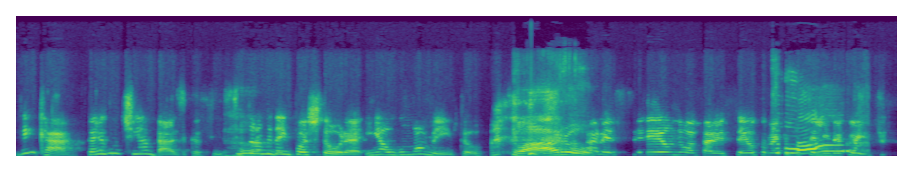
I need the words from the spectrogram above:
Vem cá, perguntinha básica, assim. Síndrome da impostora, em algum momento. Claro! apareceu, não apareceu? Como é que claro. você lida com isso?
